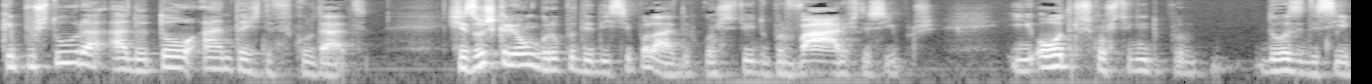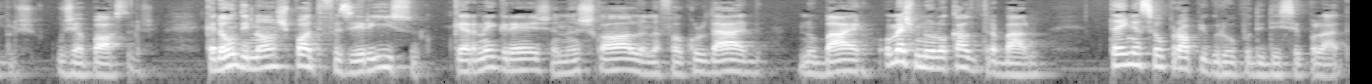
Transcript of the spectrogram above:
Que postura adotou ante as dificuldades? Jesus criou um grupo de discipulado, constituído por vários discípulos, e outros constituído por doze discípulos, os apóstolos. Cada um de nós pode fazer isso, quer na igreja, na escola, na faculdade, no bairro ou mesmo no local de trabalho. Tenha seu próprio grupo de discipulado.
